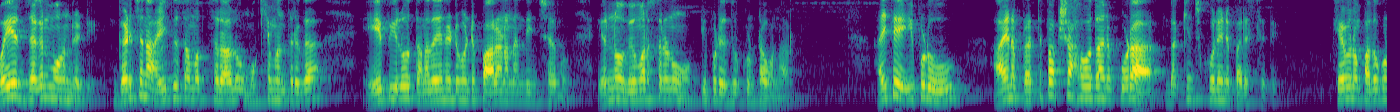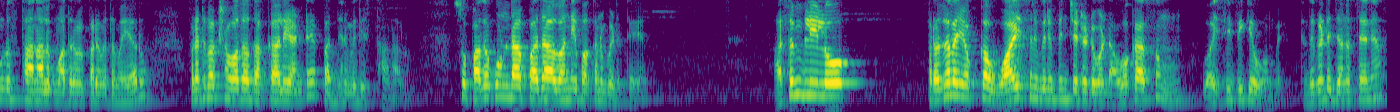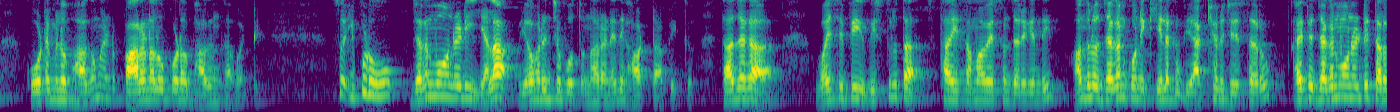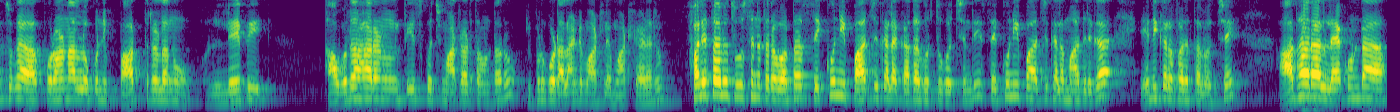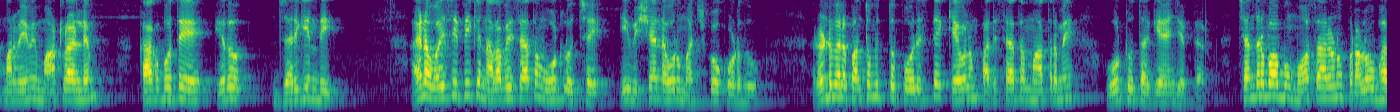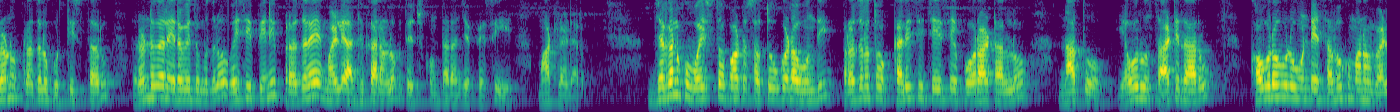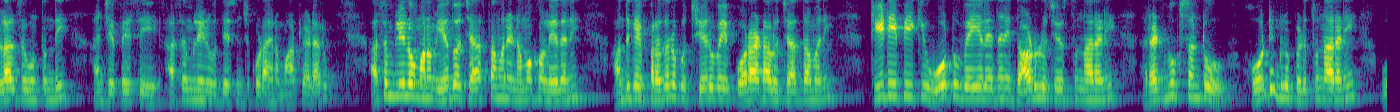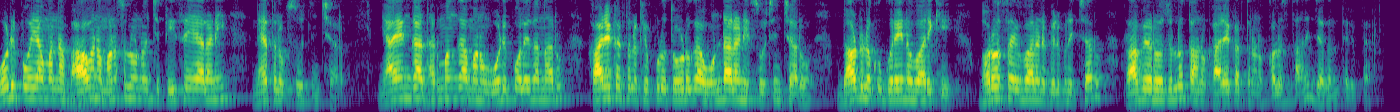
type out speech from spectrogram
YS Jaganmohan Reddy గడిచిన ఐదు సంవత్సరాలు ముఖ్యమంత్రిగా ఏపీలో తనదైనటువంటి పాలనను అందించారు. ఎన్నో విమర్శలను ఇప్పుడు ఎదుర్కొంటూ ఉన్నారు. అయితే ఇప్పుడు ఆయన ప్రతిపక్ష హోదాను కూడా దక్కించుకోలేని పరిస్థితి. కేవలం పదకొండు స్థానాలకు మాత్రమే పరిమితమయ్యారు. ప్రతిపక్ష హోదా దక్కాలి అంటే పద్దెనిమిది స్థానాలు. సో పదకొండ పద అవన్నీ పక్కన పెడితే అసెంబ్లీలో ప్రజల యొక్క వాయిస్ని వినిపించేటటువంటి అవకాశం వైసీపీకే ఉంది. ఎందుకంటే జనసేన కూటమిలో భాగం అండ్ పాలనలో కూడా భాగం కాబట్టి. సో ఇప్పుడు జగన్మోహన్ రెడ్డి ఎలా వ్యవహరించబోతున్నారు అనేది హాట్ టాపిక్. తాజాగా వైసీపీ విస్తృత స్థాయి సమావేశం జరిగింది. అందులో జగన్ కొన్ని కీలక వ్యాఖ్యలు చేశారు. అయితే జగన్మోహన్ రెడ్డి తరచుగా పురాణాల్లో కొన్ని పాత్రలను లేపి ఆ ఉదాహరణలను తీసుకొచ్చి మాట్లాడుతూ ఉంటారు. ఇప్పుడు కూడా అలాంటి మాటలే మాట్లాడారు. ఫలితాలు చూసిన తర్వాత శకుని పాచికల కథ గుర్తుకొచ్చింది. శకుని పాచికల మాదిరిగా ఎన్నికల ఫలితాలు వచ్చాయి. ఆధారాలు లేకుండా మనం ఏమీ మాట్లాడలేం. కాకపోతే ఏదో జరిగింది. అయినా వైసీపీకి నలభై శాతం ఓట్లు వచ్చాయి. ఈ విషయాన్ని ఎవరు మర్చిపోకూడదు. రెండు వేల పంతొమ్మిదితో పోలిస్తే కేవలం పది శాతం మాత్రమే ఓట్లు తగ్గాయని చెప్పారు. చంద్రబాబు మోసాలను ప్రలోభాలను ప్రజలు గుర్తిస్తారు. రెండు వేల ఇరవై తొమ్మిదిలో వైసీపీని ప్రజలే మళ్ళీ అధికారంలోకి తెచ్చుకుంటారని చెప్పేసి మాట్లాడారు. జగన్కు వయసుతో పాటు సత్తువు కూడా ఉంది. ప్రజలతో కలిసి చేసే పోరాటాల్లో నాతో ఎవరు సాటిరారు? కౌరవులు ఉండే సభకు మనం వెళ్ళాల్సి ఉంటుంది అని చెప్పేసి అసెంబ్లీని ఉద్దేశించి కూడా ఆయన మాట్లాడారు. అసెంబ్లీలో మనం ఏదో చేస్తామని నమ్మకం లేదని అందుకే ప్రజలకు చేరువై పోరాటాలు చేద్దామని టీడీపీకి ఓటు వేయలేదని దాడులు చేస్తున్నారని రెడ్ బుక్స్ అంటూ హోర్డింగ్లు పెడుతున్నారని ఓడిపోయామన్న భావన మనసులో నుంచి తీసేయాలని నేతలకు సూచించారు. న్యాయంగా ధర్మంగా మనం ఓడిపోలేదన్నారు. కార్యకర్తలకు ఎప్పుడు తోడుగా ఉండాలని సూచించారు. దాడులకు గురైన వారికి భరోసా ఇవ్వాలని పిలుపునిచ్చారు. రాబోయే రోజుల్లో తాను కార్యకర్తలను కలుస్తానని జగన్ తెలిపారు.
